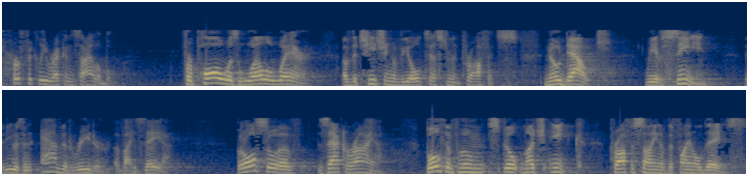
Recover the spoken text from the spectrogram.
perfectly reconcilable. For Paul was well aware of the teaching of the Old Testament prophets. No doubt we have seen that he was an avid reader of Isaiah, but also of Zechariah, both of whom spilt much ink prophesying of the final days.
